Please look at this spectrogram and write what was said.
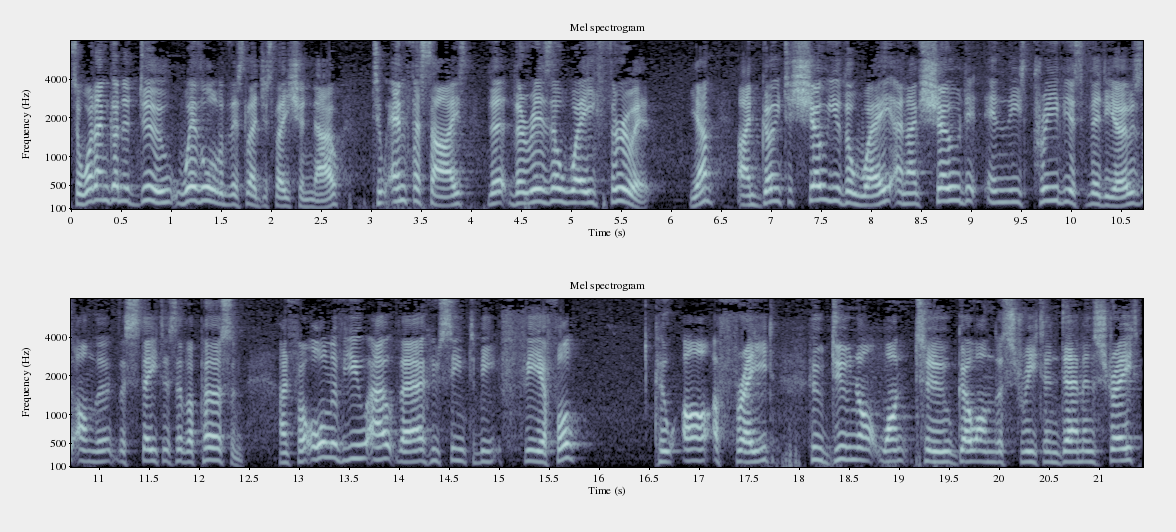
So, what I'm going to do with all of this legislation now to emphasize that there is a way through it. Yeah, I'm going to show you the way, and I've showed it in these previous videos on the, the status of a person. And for all of you out there who seem to be fearful, who are afraid, who do not want to go on the street and demonstrate,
